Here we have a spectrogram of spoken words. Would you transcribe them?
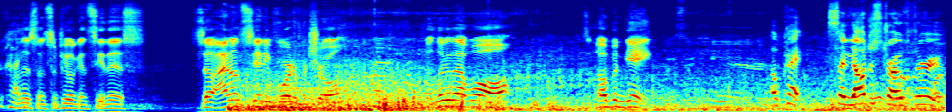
Okay. on this one so people can see this. So I don't see any border patrol, but look at that wall. It's an open gate. Okay. So y'all just drove through.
